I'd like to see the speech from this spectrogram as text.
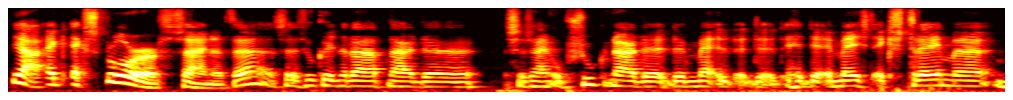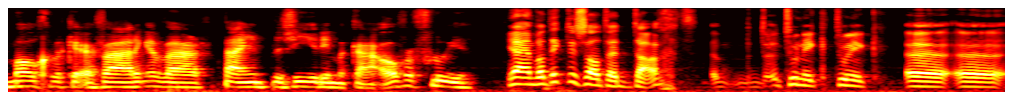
Ja, e- explorers zijn het. Hè? Ze zoeken inderdaad naar de. Ze zijn op zoek naar de, de, me- de, de, meest extreme mogelijke ervaringen waar pijn en plezier in elkaar overvloeien. Ja, en wat ik dus altijd dacht, eh, toen ik, toen ik, eh, eh,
